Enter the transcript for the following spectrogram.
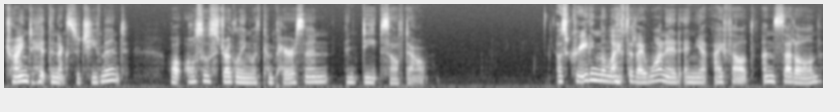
trying to hit the next achievement, while also struggling with comparison and deep self doubt. I was creating the life that I wanted, and yet I felt unsettled,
